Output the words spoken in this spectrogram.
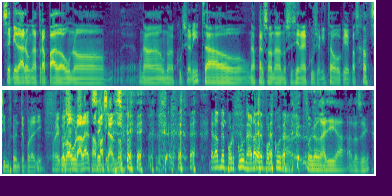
se quedaron atrapados unos una- unos excursionistas o unas personas, no sé si eran excursionistas o que pasaban simplemente por allí. Por ahí por Pero los Urales estaban se- paseando. eran de porcuna, eran de porcuna. fueron allí a, a no sé qué.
